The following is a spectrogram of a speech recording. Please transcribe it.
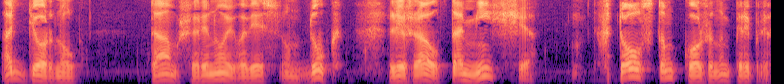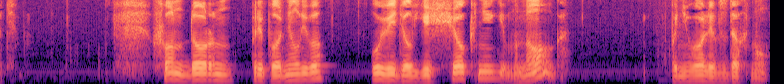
Отдернул. Там шириной во весь сундук лежал томище в толстом кожаном переплете. Фон Дорн приподнял его, увидел еще книги, много. Поневоле вздохнул.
